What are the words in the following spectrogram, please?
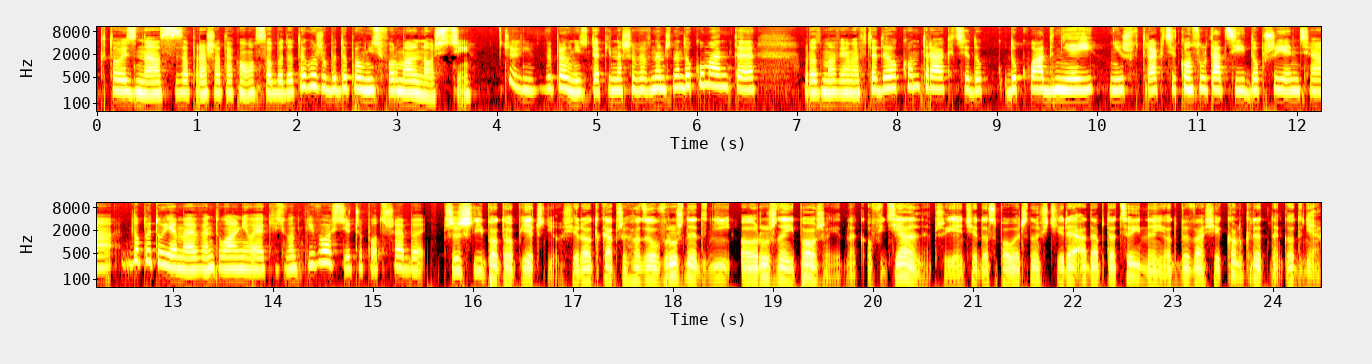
ktoś z nas zaprasza taką osobę do tego, żeby dopełnić formalności. Czyli wypełnić takie nasze wewnętrzne dokumenty. Rozmawiamy wtedy o kontrakcie do, dokładniej niż w trakcie konsultacji do przyjęcia. Dopytujemy ewentualnie o jakieś wątpliwości czy potrzeby. Przyszli potopieczni ośrodka przychodzą w różne dni o różnej porze, jednak oficjalne przyjęcie do społeczności readaptacyjnej odbywa się konkretnego dnia.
